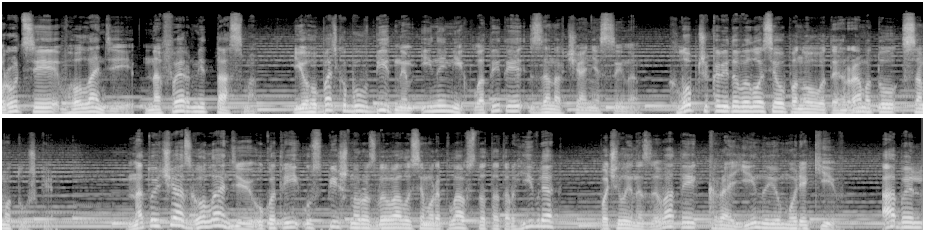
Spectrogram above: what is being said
році в Голландії на фермі Тасма. Його батько був бідним і не міг платити за навчання сина. Хлопчикові довелося опановувати грамоту самотужки. На той час Голландію, у котрій успішно розвивалося мореплавство та торгівля, почали називати країною моряків. Абель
